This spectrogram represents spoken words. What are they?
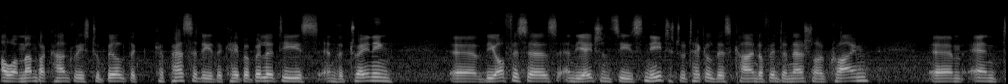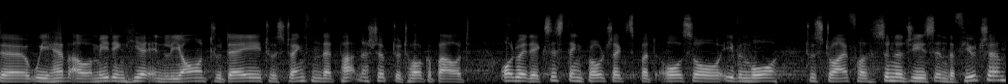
our member countries to build the capacity, the capabilities and the training the officers and the agencies need to tackle this kind of international crime. Um, and uh, we have our meeting here in Lyon today to strengthen that partnership, to talk about already existing projects, but also even more to strive for synergies in the future,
